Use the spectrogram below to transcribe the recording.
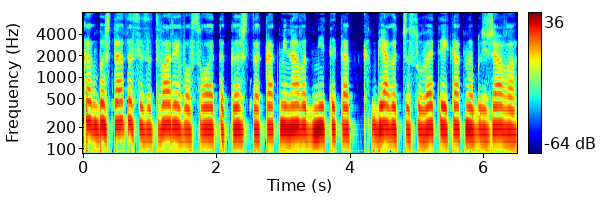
как бащата се затваря в своята къща, как минават дните, как бягат часовете и как наближава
